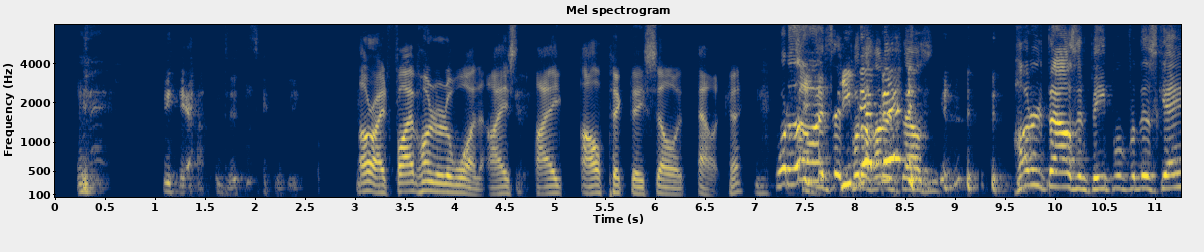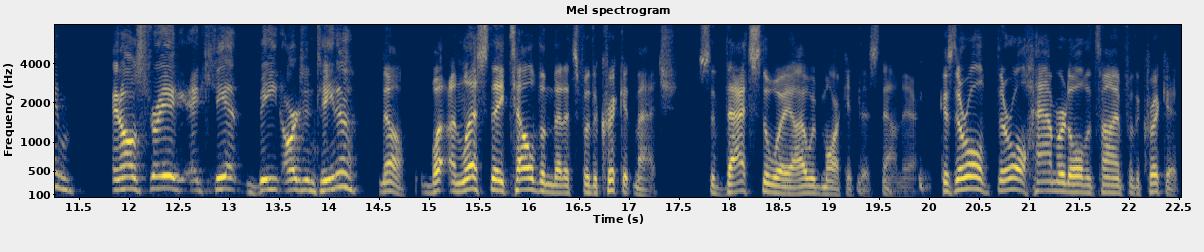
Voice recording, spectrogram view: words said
yeah, it's gonna be. All right, 500 to 1. I I I'll pick they sell it out, okay? What are the odds they Keep put that bet. 100,000 100,000 people for this game and Australia can't beat Argentina? No, but unless they tell them that it's for the cricket match. So that's the way I would market this down there because they're all they're all hammered all the time for the cricket.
